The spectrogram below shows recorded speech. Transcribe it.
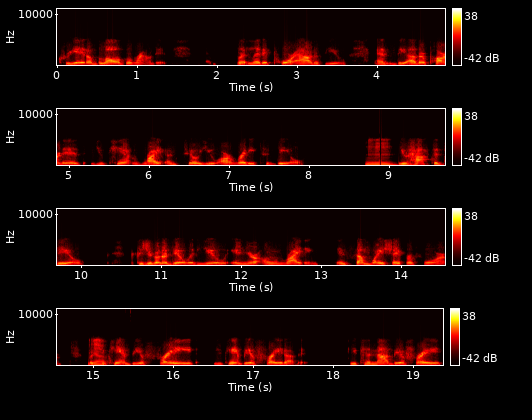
create a blog around it but let it pour out of you. And the other part is you can't write until you are ready to deal. Mm. You have to deal because you're going to deal with you in your own writing in some way, shape, or form. But yeah. you can't be afraid. You can't be afraid of it. You cannot be afraid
